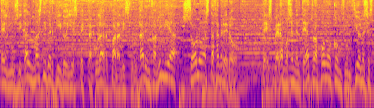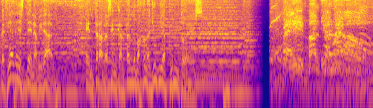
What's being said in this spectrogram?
el musical más divertido y espectacular para disfrutar en familia solo hasta febrero. Te esperamos en el Teatro Apolo con funciones especiales de Navidad. Entradas en cantandobajolayuvia.es. ¡Feliz Voltio Nuevo!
